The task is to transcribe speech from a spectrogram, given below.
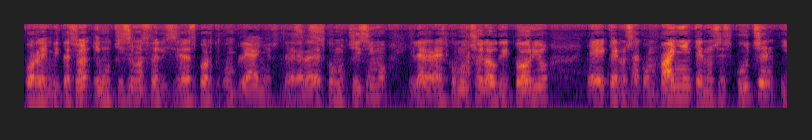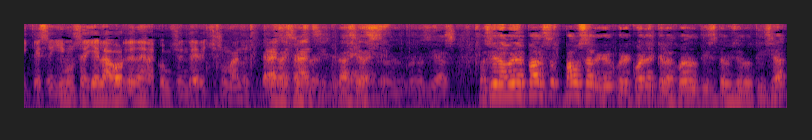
por la invitación y muchísimas felicidades por tu cumpleaños. Le agradezco muchísimo y le agradezco mucho el auditorio eh, que nos acompañen, que nos escuchen y que seguimos allí a la orden de la Comisión de Derechos Humanos. Gracias, Gracias, gracias, buenos días. Pues una breve pausa, pausa, recuerden que las buenas noticias también son noticia.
